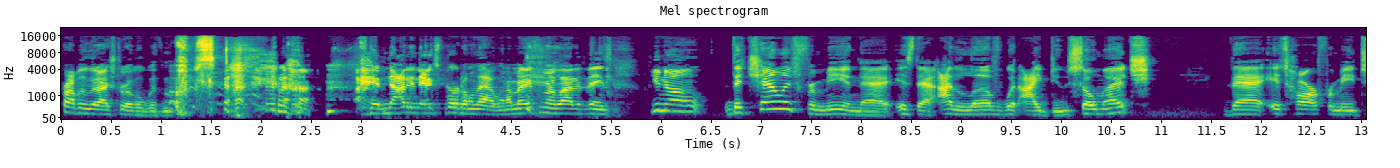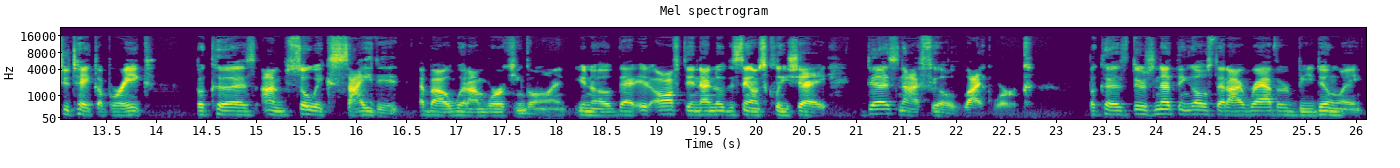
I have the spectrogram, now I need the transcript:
Probably what I struggle with most. I am not an expert on that one. I'm an expert on a lot of things. You know, the challenge for me in that is that I love what I do so much that it's hard for me to take a break because I'm so excited about what I'm working on. You know, that it often, I know this sounds cliche, does not feel like work because there's nothing else that I'd rather be doing.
